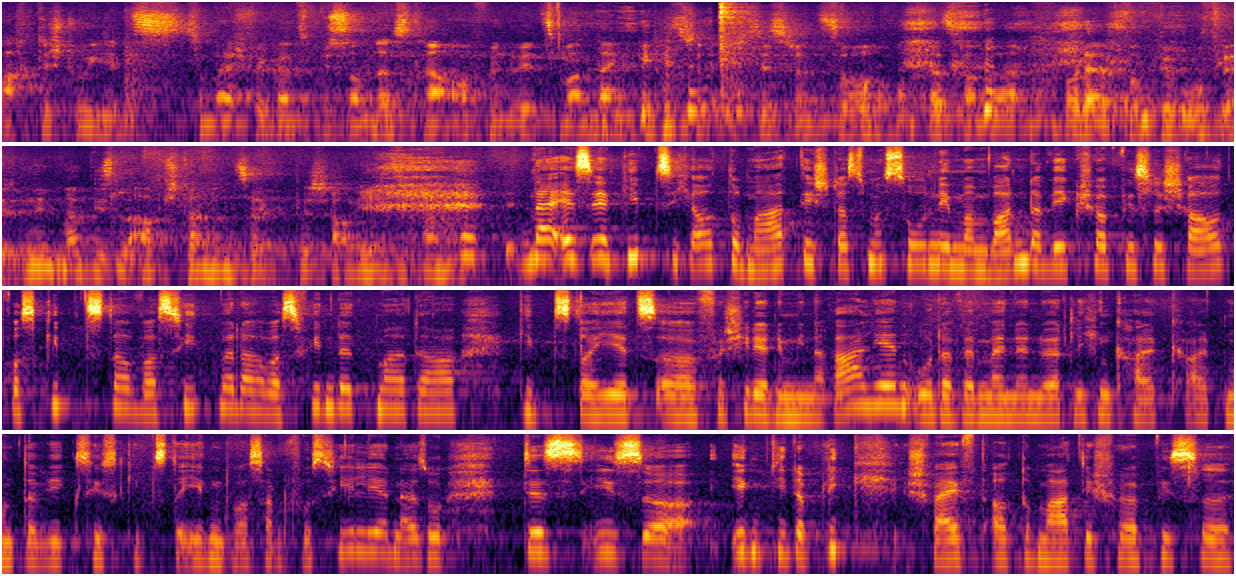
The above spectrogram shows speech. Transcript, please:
achtest du jetzt zum Beispiel ganz besonders drauf, wenn du jetzt wandern gehst? Oder ist es schon so, dass man da, oder vom beruflich nimmt man ein bisschen Abstand und sagt, da schaue ich jetzt an? Nein, es ergibt sich automatisch, dass man so neben dem Wanderweg schon ein bisschen schaut, was gibt es da, was sieht man da, was findet man da, gibt es da jetzt äh, verschiedene Mineralien oder wenn man in den nördlichen Kalkalpen unterwegs ist, gibt es da irgendwas an Fossilien. Also das ist äh, irgendwie, der Blick schweift automatisch schon ein bisschen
